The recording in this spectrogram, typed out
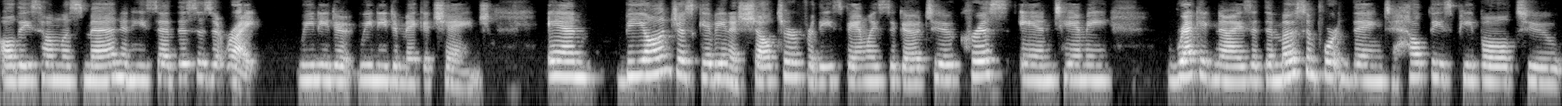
all these homeless men, and he said, "This isn't right. We need to we need to make a change." And beyond just giving a shelter for these families to go to, Chris and Tammy recognize that the most important thing to help these people to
